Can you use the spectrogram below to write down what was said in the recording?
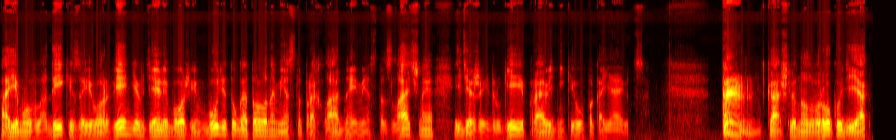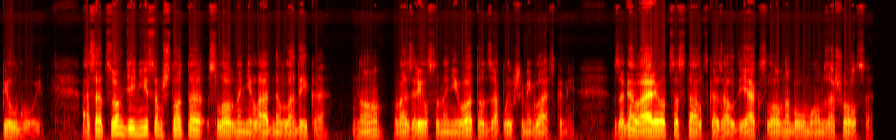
А ему, владыке, за его рвенье в деле Божьем будет уготовано место прохладное, место злачное, и где же и другие праведники упокояются. Кашлянул в руку дьяк Пилгуй. А с отцом Денисом что-то словно неладно, владыка. Но возрился на него тот заплывшими глазками. «Заговариваться стал», — сказал дьяк, словно бы умом зашелся.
